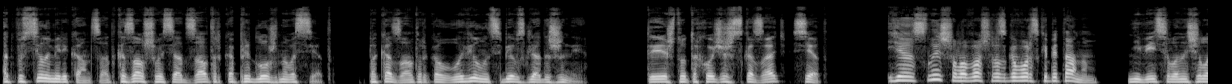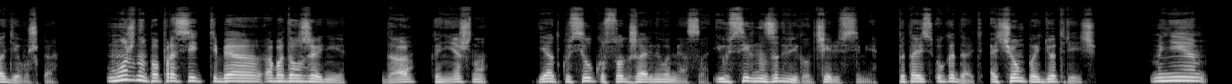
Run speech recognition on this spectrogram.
Отпустил американца, отказавшегося от завтрака, предложенного Сет. Пока завтракал, ловил на себе взгляды жены. «Ты что-то хочешь сказать, Сет?» «Я слышала ваш разговор с капитаном», — невесело начала девушка. «Можно попросить тебя об одолжении?» «Да, конечно». Я откусил кусок жареного мяса и усиленно задвигал челюстями, пытаясь угадать, о чем пойдет речь. «Мне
